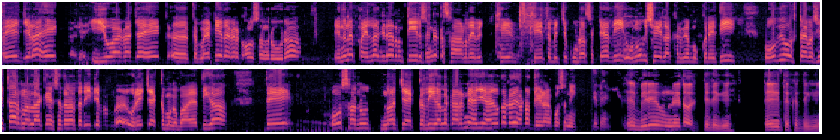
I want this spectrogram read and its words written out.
ਤੇ ਜਿਹੜਾ ਇਹ ਈਓ ਹੈਗਾ ਜਾਂ ਇਹ ਕਮੇਟੀ ਨਗਰ ਕੌਂਸਲ ਸੰਗਰੂਰ ਇਹਨਾਂ ਨੇ ਪਹਿਲਾਂ ਜਿਹੜੇ ਰਣਧੀਰ ਸਿੰਘ ਕਿਸਾਨ ਦੇ ਵਿੱਚ ਖੇਤ ਵਿੱਚ ਕੂੜਾ ਸਿੱਟਿਆ ਸੀ ਉਹਨੂੰ ਵੀ 6 ਲੱਖ ਰੁਪਏ ਮੁੱਕਰੇ ਸੀ। ਉਹ ਵੀ ਉਸ ਟਾਈਮ ਅਸੀਂ ਧਰਨਾ ਲਾ ਕੇ ਇਸੇ ਤਰ੍ਹਾਂ ਦਰੀ ਦੇ ਉਰੇ ਚੈੱਕ ਮੰਗਵਾਇਆ ਸੀਗਾ। ਤੇ ਉਹ ਸਾਨੂੰ ਨਾ ਚੈੱਕ ਦੀ ਗੱਲ ਕਰ ਰਹੇ ਨੇ ਹਜੇ ਹਜੇ ਉਹ ਤਾਂ ਕਹਿੰਦੇ ਸਾਡਾ ਦੇਣਾ ਕੁਛ ਨਹੀਂ। ਕਿਤੇ? ਇਹ ਵੀਰੇ 19 ਤੋਂ ਦਿੱਤੀ ਸੀਗੀ 23 ਤੱਕ ਸੀਗੀ।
